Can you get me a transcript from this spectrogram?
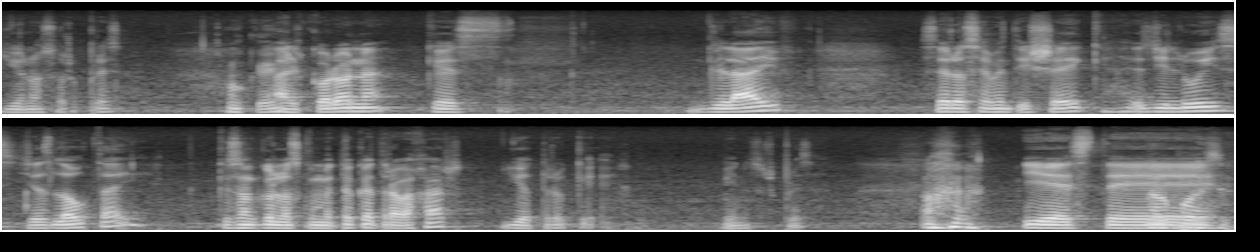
y una sorpresa. Ok. Al Corona, que es Live, 070 Shake, SG Luis y Slow Tie, que son con los que me toca trabajar, y otro que viene sorpresa. Y este. no lo puedo decir.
